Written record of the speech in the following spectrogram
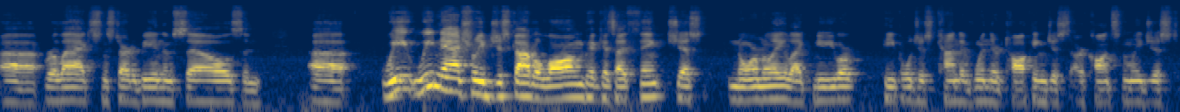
uh, relaxed and started being themselves. And uh, we we naturally just got along because I think just normally, like New York people, just kind of when they're talking, just are constantly just.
